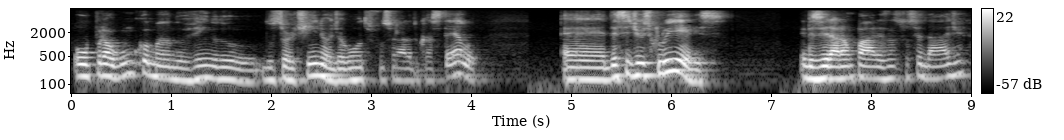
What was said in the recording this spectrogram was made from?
ou por algum comando vindo do, do Sortini ou de algum outro funcionário do castelo, é, decidiu excluir eles. Eles viraram pares na sociedade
